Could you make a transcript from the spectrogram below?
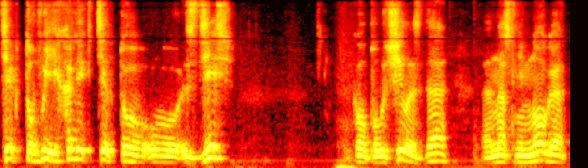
те, кто выехали, те, кто здесь, у кого получилось, да, нас немного,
